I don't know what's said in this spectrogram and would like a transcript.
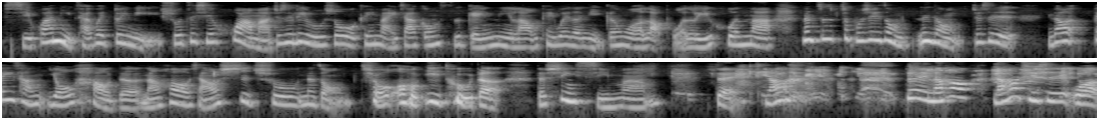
喜欢你才会对你说这些话嘛。就是例如说我可以买一家公司给你啦，我可以为了你跟我老婆离婚啦，那这这不是一种那种就是。你知道非常友好的，然后想要试出那种求偶意图的的讯息吗？对，然后对，然后然后其实 我。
